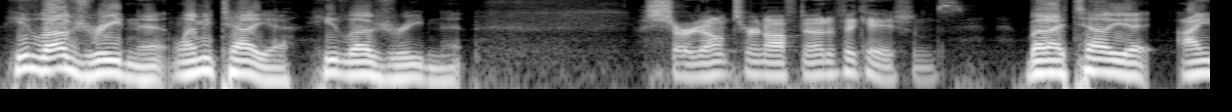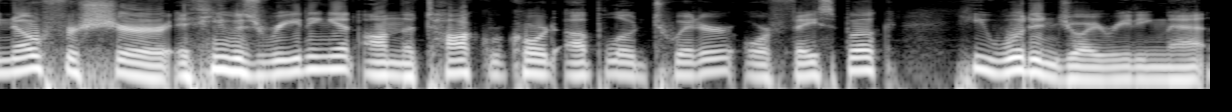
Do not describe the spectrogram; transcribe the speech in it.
he loves reading it. Let me tell you, he loves reading it. sure don't turn off notifications. But I tell you, I know for sure if he was reading it on the Talk Record Upload Twitter or Facebook, he would enjoy reading that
